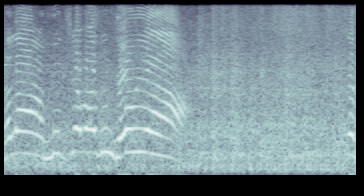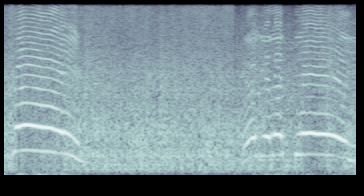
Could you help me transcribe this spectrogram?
चला मिरच्या भाजून घेऊया. कस हे गेलं तेल.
